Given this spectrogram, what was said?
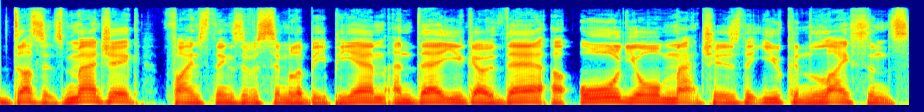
does its magic, finds things of a similar BPM, and there you go. There are all your matches that you can license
